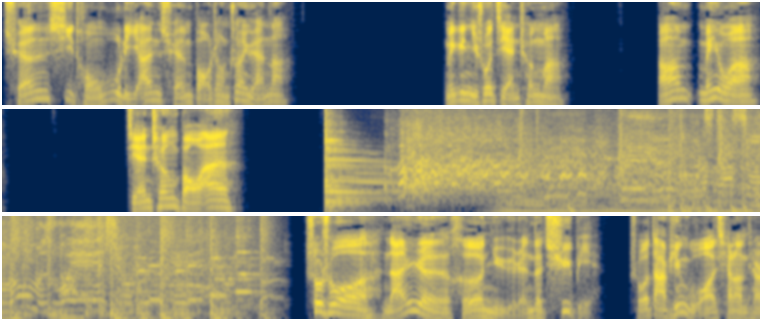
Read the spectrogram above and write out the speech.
全系统物理安全保障专员呢？没跟你说简称吗？啊，没有啊。简称保安。说说男人和女人的区别。说大苹果前两天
